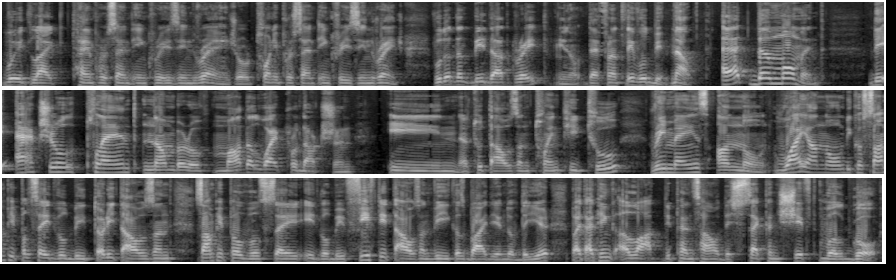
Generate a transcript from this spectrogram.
with like 10% increase in range or 20% increase in range. Wouldn't that be that great? You know, definitely would be. Now, at the moment, the actual planned number of Model Y production in uh, 2022 remains unknown. Why unknown? Because some people say it will be 30,000, some people will say it will be 50,000 vehicles by the end of the year, but I think a lot depends how the second shift will go.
